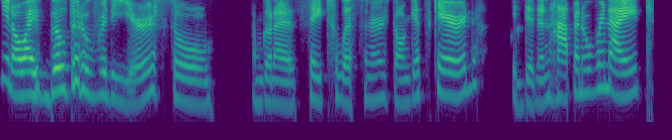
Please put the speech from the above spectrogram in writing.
you know, I've built it over the years. So I'm going to say to listeners, don't get scared. It didn't happen overnight.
